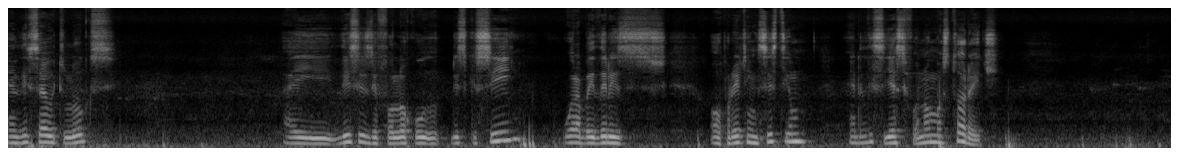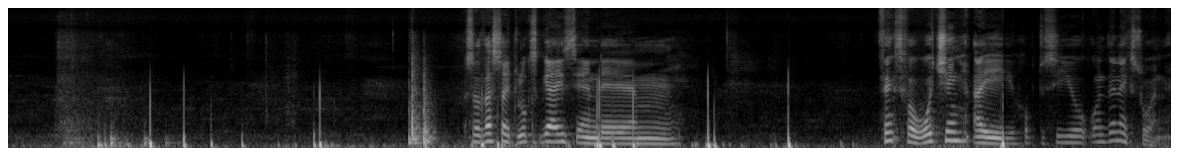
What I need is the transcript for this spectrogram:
and this is how it looks. I this is for local disk C whereby there is operating system and this is just for normal storage so that's how it looks guys and um, thanks for watching. I hope to see you on the next one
